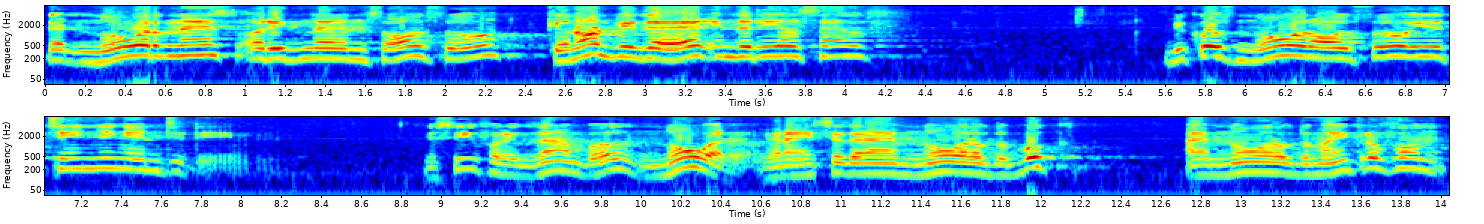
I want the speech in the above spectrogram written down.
That knowerness or ignorance also cannot be there in the real self. Because knower also is a changing entity. You see, for example, knower, when I say that I am knower of the book, I am knower of the microphone,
